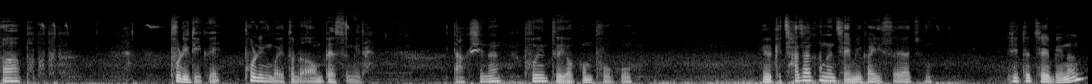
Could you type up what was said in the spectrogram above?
아, 파파파. 프리리그에 폴링 바이트로 나온 베스입니다. 낚시는 포인트 여건 보고 이렇게 찾아가는 재미가 있어야죠. 히트 채비는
